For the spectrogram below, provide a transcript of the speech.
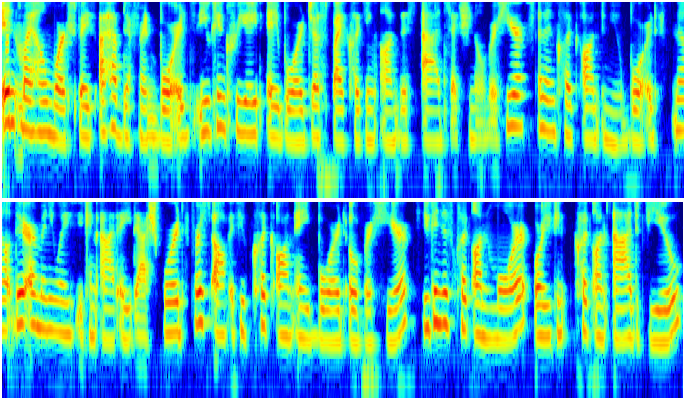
in my home workspace, I have different boards. You can create a board just by clicking on this add section over here and then click on a new board. Now, there are many ways you can add a dashboard. First off, if you click on a board over here, you can just click on more or you can click on add view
